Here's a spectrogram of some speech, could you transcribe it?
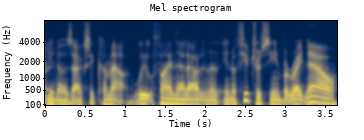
you know has actually come out. We find that out in a, in a future scene, but right now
